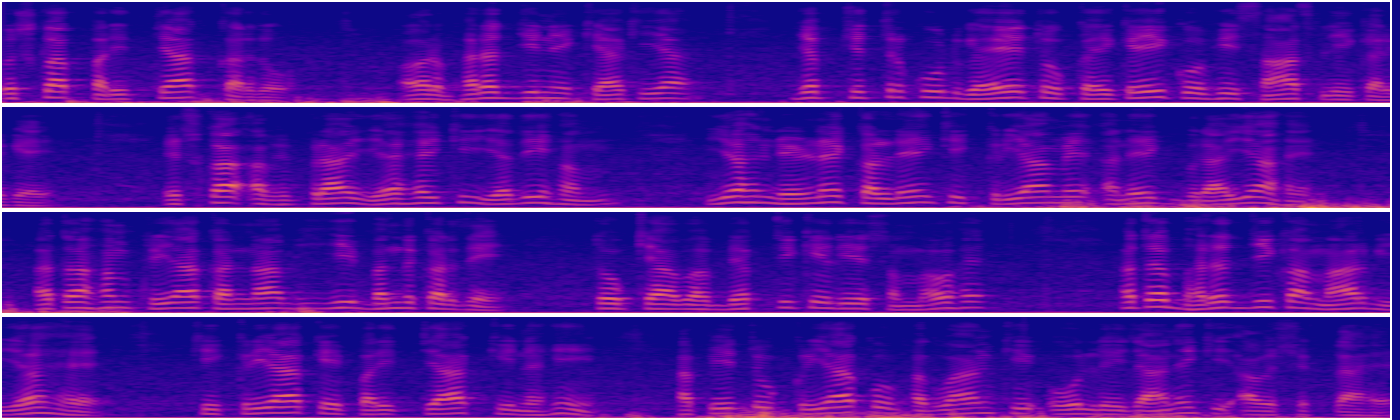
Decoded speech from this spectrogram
उसका परित्याग कर दो। और भरत जी ने क्या किया? जब चित्रकूट गए तो कई को भी सांस लेकर गए। इसका अभिप्राय यह है कि यदि हम यह निर्णय कर लें कि क्रिया में अनेक बुराइयाँ हैं अतः हम क्रिया करना भी ही बंद कर दें तो क्या वह व्यक्ति के लिए संभव है? अतः भरत जी का मार्ग यह है कि क्रिया के परित्याग की नहीं, अपितु क्रिया को भगवान की ओर ले जाने की आवश्यकता है।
